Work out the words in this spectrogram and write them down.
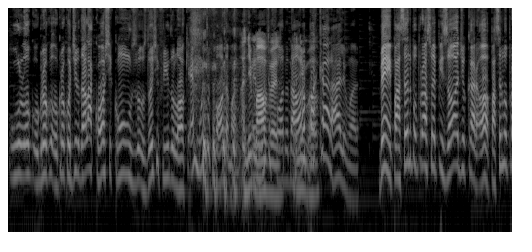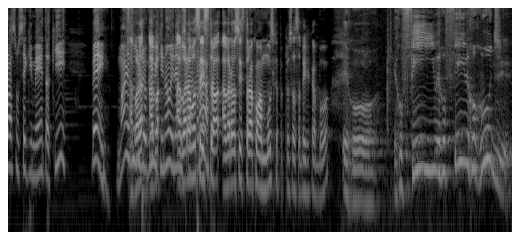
O, o, o crocodilo da Lacoste com os, os dois chifrinhos do Loki. É muito foda, mano. Animal, é muito velho. foda, da hora Animal. pra caralho, mano. Bem, passando pro próximo episódio, cara. Ó, passando pro próximo segmento aqui. Bem, mais Agora- um videogame agora- que não iremos Agora comprar. vocês, agora vocês trocam a música pra pessoa saber que acabou. Errou. Errou feio, errou feio, errou rude.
